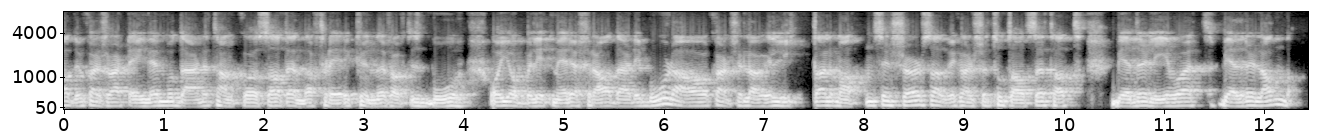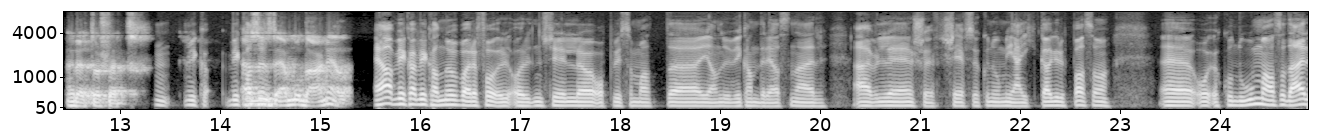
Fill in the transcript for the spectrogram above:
hadde jo kanskje vært egentlig en moderne tanke også at enda flere kunne faktisk bo og jobbe litt mer fra der de bor, da, og kanskje lage litt av maten sin sjøl, så hadde vi kanskje totalt sett hatt bedre liv og et bedre land, da, rett og slett. Mm, vi kan, vi kan... Jeg syns det er moderne, jeg. da. Ja, vi kan, vi kan, jo bare for ordens skyld opplyse om at uh, Jan Luvik Andreassen er, er vel sjef, sjefsøkonom i Eika-gruppa. Altså, uh, og økonom. altså der.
